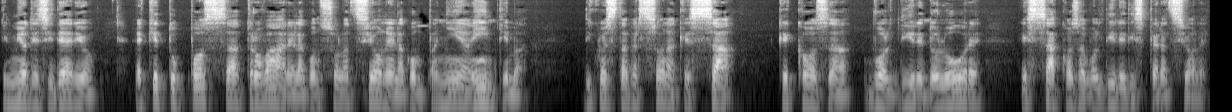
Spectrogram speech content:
Il mio desiderio è che tu possa trovare la consolazione e la compagnia intima di questa persona che sa che cosa vuol dire dolore e sa cosa vuol dire disperazione.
